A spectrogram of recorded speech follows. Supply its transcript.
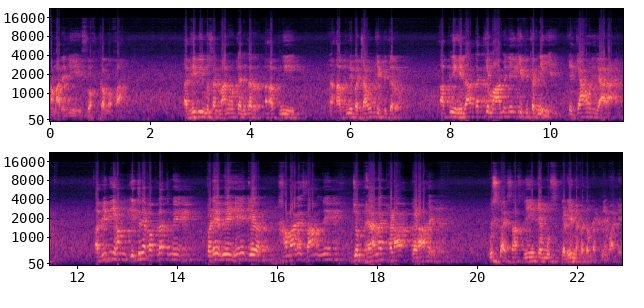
हमारे लिए इस वक्त का मौका है। अभी भी मुसलमानों के अंदर अपनी, अपने बचाव की फ़िक्र, अपनी हिलाकत के मामले की फ़िक्र नहीं है कि क्या होने जा रहा है। अभी भी हम इतने गफलत में पड़े हुए हैं कि हमारे सामने जो भयानक खड़ा गढ़ा है, उसका एहसास नहीं है कि हम उस गढ़े में कदम रखने वाले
